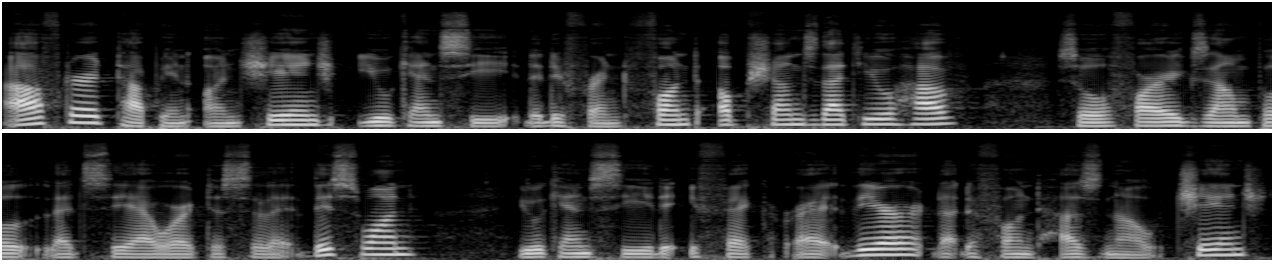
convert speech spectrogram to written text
after tapping on change, you can see the different font options that you have. So for example, let's say I were to select this one, you can see the effect right there that the font has now changed.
